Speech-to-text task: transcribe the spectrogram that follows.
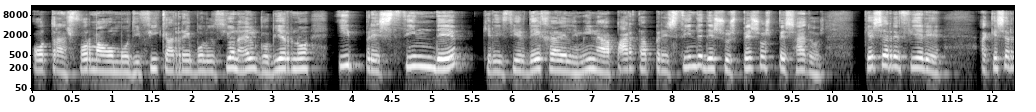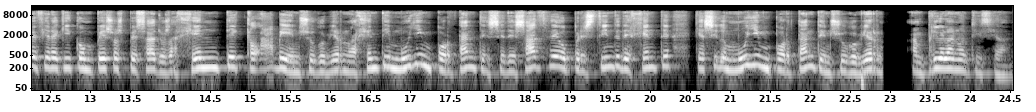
o transforma o modifica, revoluciona el gobierno y prescinde, quiere decir, deja, elimina, aparta, prescinde de sus pesos pesados. ¿Qué se refiere? ¿A qué se refiere aquí con pesos pesados? A gente clave en su gobierno, a gente muy importante. Se deshace o prescinde de gente que ha sido muy importante en su gobierno. Amplío la noticia.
